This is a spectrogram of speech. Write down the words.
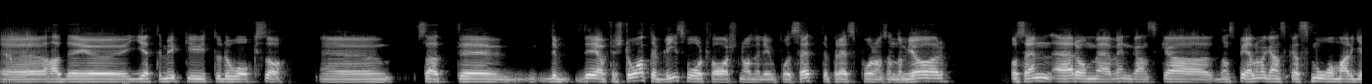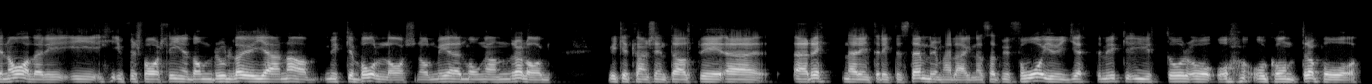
Eh, hade ju jättemycket ytor då också. Eh, så att eh, det, det, jag förstår att det blir svårt för Arsenal när Liverpool sätter press på dem som de gör. Och sen är de även ganska... De spelar med ganska små marginaler i, i, i försvarslinjen. De rullar ju gärna mycket boll, Arsenal, mer än många andra lag. Vilket kanske inte alltid är, är rätt när det inte riktigt stämmer i de här lägena. Så att vi får ju jättemycket ytor och, och, och kontra på.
